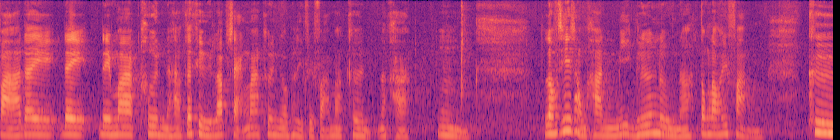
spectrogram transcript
ฟ้าได้ได้ได้มากขึ้นนะคะก็คือรับแสงมากขึ้นก็ผลิตไฟฟ้ามากขึ้นนะคะ อืมแล้วที่สำคัญมีอีกเรื่องหนึ่งนะต้องเล่าให้ฟัง คือ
